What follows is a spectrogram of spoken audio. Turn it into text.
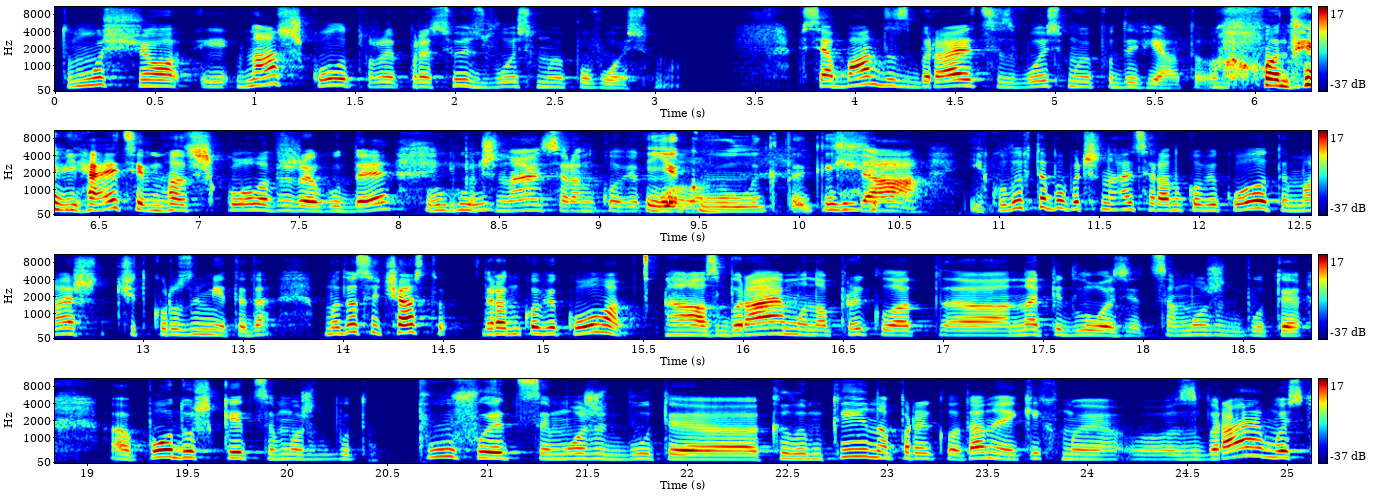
Тому що в нас школи пр- працюють з 8 по 8. Вся банда збирається з 8 по 9. О 9 в нас школа вже гуде і починаються ранкові кола. Як вулик такий. Так. І коли в тебе починаються ранкові кола, ти маєш чітко розуміти. Да? Ми досить часто ранкові кола збираємо, наприклад, е, на підлозі. Це можуть бути е, подушки, це можуть бути пуфи, це можуть бути е, килимки, наприклад, да, на яких ми збираємось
